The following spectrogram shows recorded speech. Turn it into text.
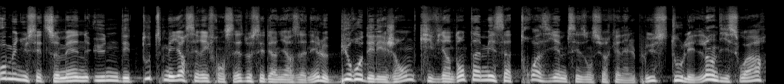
Au menu cette semaine, une des toutes meilleures séries françaises de ces dernières années, Le Bureau des légendes, qui vient d'entamer sa troisième saison sur Canal+, tous les lundis soirs.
